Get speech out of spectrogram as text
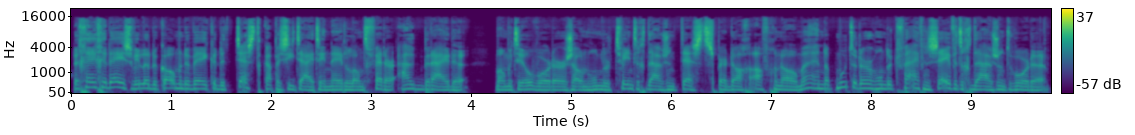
De GGD's willen de komende weken de testcapaciteit in Nederland verder uitbreiden. Momenteel worden er zo'n 120.000 tests per dag afgenomen en dat moeten er 175.000 worden.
